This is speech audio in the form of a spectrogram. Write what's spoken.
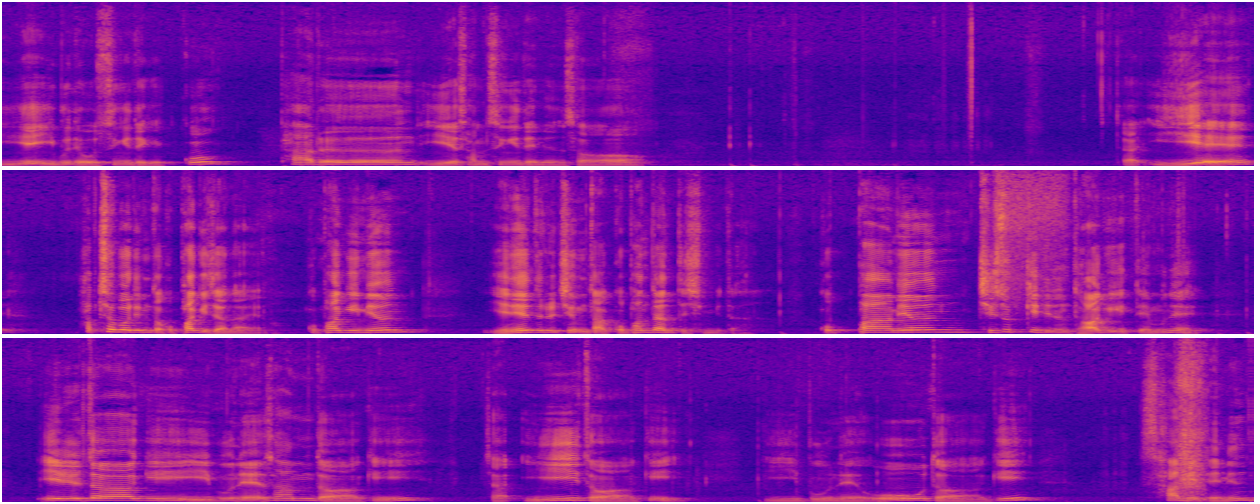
2의 2분의 5승이 되겠고 8은 2의 3승이 되면서 자, 2에 합쳐버리면 다 곱하기잖아요. 곱하기면 얘네들을 지금 다 곱한다는 뜻입니다. 곱하면 지수끼리는 더하기이기 때문에 1 더하기 2분의 3 더하기 자, 2 더하기 2분의 5 더하기 3이 되면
